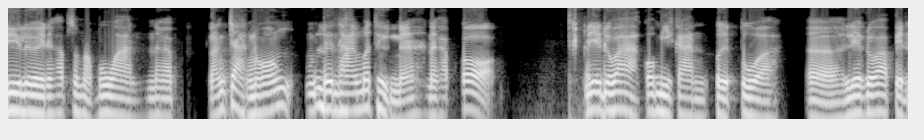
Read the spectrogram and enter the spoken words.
ดีเลยนะครับสำหรับเมื่อวานนะครับ หลังจากน้องเดินทางมาถึงนะนะครับ ก็เรียกได้ว่าก็มีการเปิดตัวเอ่อเรียกได้ว่าเป็น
